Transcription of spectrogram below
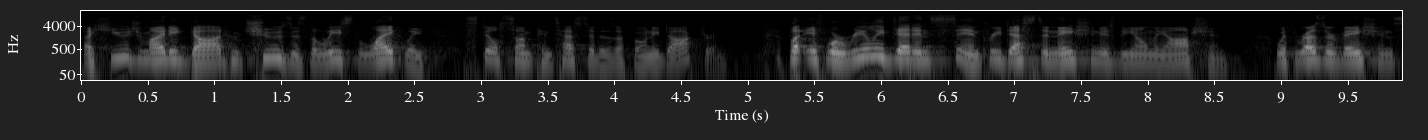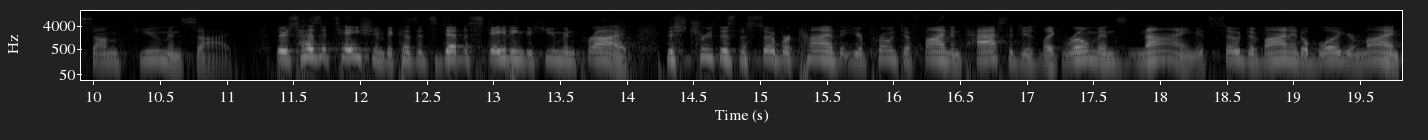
A huge, mighty God who chooses the least likely still some contest it as a phony doctrine. But if we're really dead in sin, predestination is the only option. With reservations, some fume inside. There's hesitation because it's devastating to human pride. This truth is the sober kind that you're prone to find in passages like Romans 9. It's so divine it'll blow your mind.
